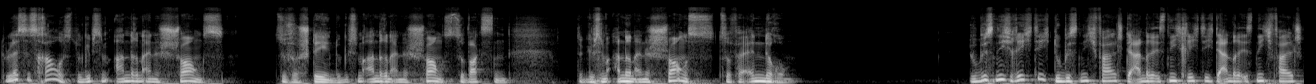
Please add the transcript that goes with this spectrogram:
du lässt es raus. Du gibst dem anderen eine Chance zu verstehen. Du gibst dem anderen eine Chance zu wachsen. Du gibst dem anderen eine Chance zur Veränderung. Du bist nicht richtig, du bist nicht falsch, der andere ist nicht richtig, der andere ist nicht falsch,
